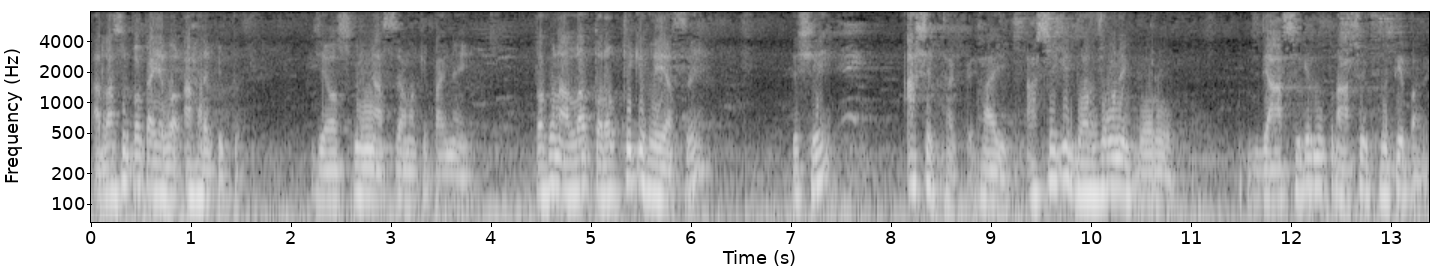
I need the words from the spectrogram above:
আর রাসুল পাক বল, আহারে পেত। যে অস্ক্রিন আসছে আমাকে পায় নাই। তখন আল্লাহর তরফ থেকে হয়ে আছে যে সে আশেক থাকবে। ভাই আশেকের দরজা অনেক বড়। যদি আশেকের মতন আশেক হতে পারে।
